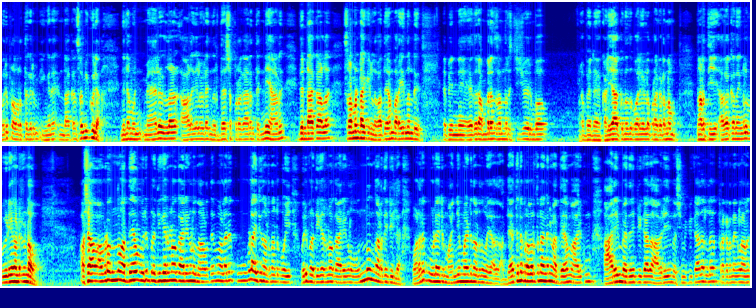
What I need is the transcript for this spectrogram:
ഒരു പ്രവർത്തകരും ഇങ്ങനെ ഉണ്ടാക്കാൻ ശ്രമിക്കില്ല ഇതിന്റെ മുൻ മേലുള്ള ആളുകളുടെ നിർദ്ദേശപ്രകാരം തന്നെയാണ് ഇതുണ്ടാക്കാനുള്ള ശ്രമം ഉണ്ടാക്കിയിട്ടുള്ളത്. അദ്ദേഹം പറയുന്നുണ്ട് പിന്നെ ഏതൊരു അമ്പലം സന്ദർശിച്ചു വരുമ്പോൾ പിന്നെ കളിയാക്കുന്നത് പോലെയുള്ള പ്രകടനം നടത്തി അതൊക്കെ നിങ്ങൾ വീഡിയോ കണ്ടിട്ടുണ്ടാവും. പക്ഷെ അവിടെ ഒന്നും അദ്ദേഹം ഒരു പ്രതികരണമോ കാര്യങ്ങളോ ഒന്നും അദ്ദേഹം വളരെ കൂളായിട്ട് നടന്നിട്ട് പോയി. ഒരു പ്രതികരണമോ കാര്യങ്ങളോ ഒന്നും നടന്നിട്ടില്ല വളരെ കൂളായിട്ട് മാന്യമായിട്ട് നടന്നു പോയി. അദ്ദേഹത്തിന്റെ പ്രവർത്തനം അങ്ങനെ അദ്ദേഹം ആർക്കും ആരെയും വേദനിപ്പിക്കാതെ ആരെയും വിഷമിപ്പിക്കാതെ ഉള്ള പ്രകടനങ്ങളാണ്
